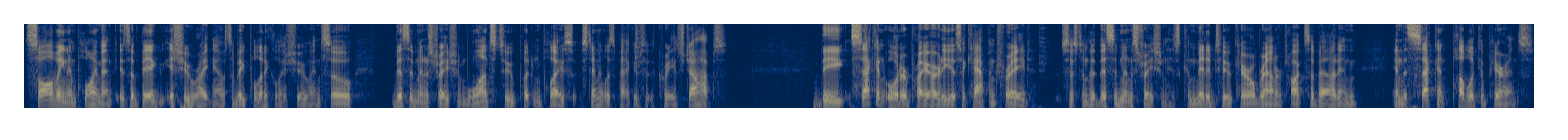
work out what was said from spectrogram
solving employment is a big issue right now. It's a big political issue. And so this administration wants to put in place a stimulus package that creates jobs. The second order priority is a cap and trade system that this administration has committed to. Carol Browner talks about, and, and the second public appearance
